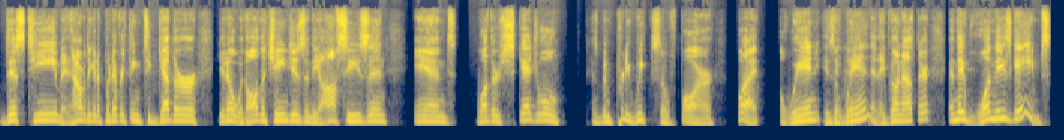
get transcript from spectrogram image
this team and how are they going to put everything together, you know, with all the changes in the offseason. And while their schedule has been pretty weak so far, but a win is a win, and they've gone out there and they've won these games.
